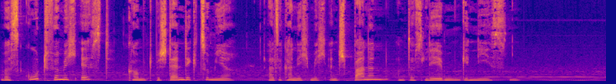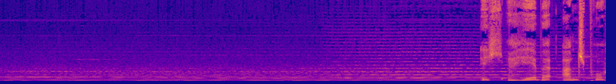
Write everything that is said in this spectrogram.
Was gut für mich ist, kommt beständig zu mir, also kann ich mich entspannen und das Leben genießen. Ich erhebe Anspruch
